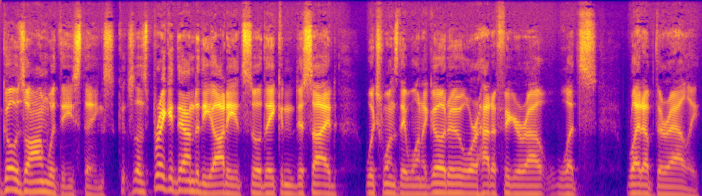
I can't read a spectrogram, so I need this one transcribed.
goes on with these things? So let's break it down to the audience so they can decide which ones they want to go to or how to figure out what's right up their alley.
